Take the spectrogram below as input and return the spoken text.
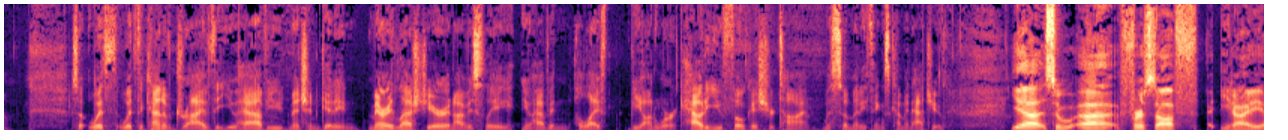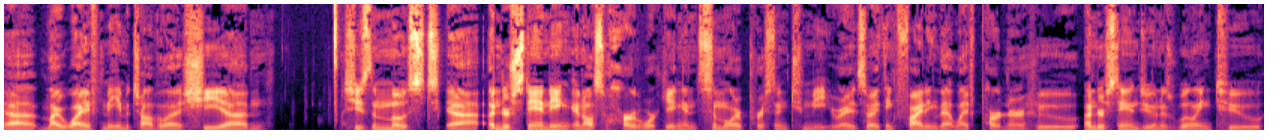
So with with the kind of drive that you have, you mentioned getting married last year, and obviously you know having a life beyond work. How do you focus your time with so many things coming at you? Yeah. So uh, first off, you know, I uh, my wife Mahima Chavala, she um, she's the most uh, understanding and also hardworking and similar person to me, right? So I think finding that life partner who understands you and is willing to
